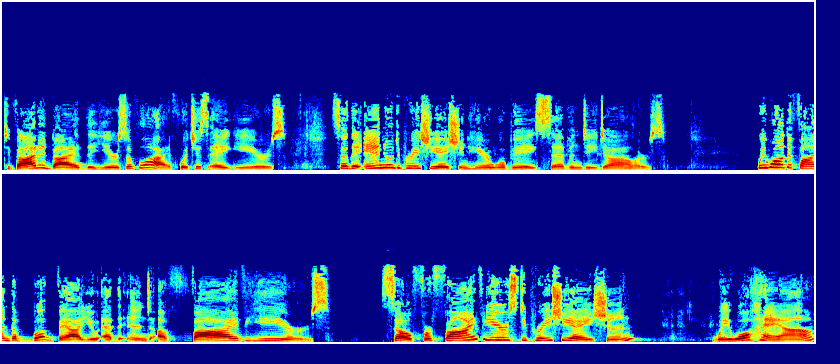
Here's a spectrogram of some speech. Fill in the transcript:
divided by the years of life, which is eight years. So the annual depreciation here will be $70. We want to find the book value at the end of five years. So for five years depreciation, we will have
